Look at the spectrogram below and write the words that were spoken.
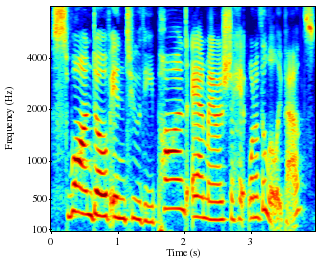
Swan dove into the pond and managed to hit one of the lily pads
